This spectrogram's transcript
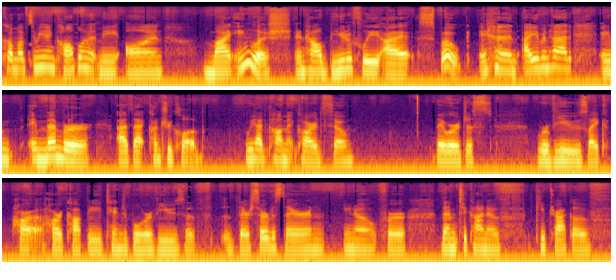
come up to me and compliment me on my English and how beautifully I spoke. And I even had a, a member at that country club. We had comment cards, so they were just reviews, like hard, hard copy, tangible reviews of their service there, and you know, for them to kind of keep track of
